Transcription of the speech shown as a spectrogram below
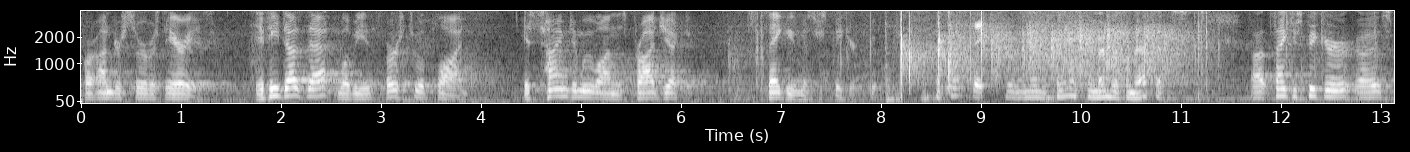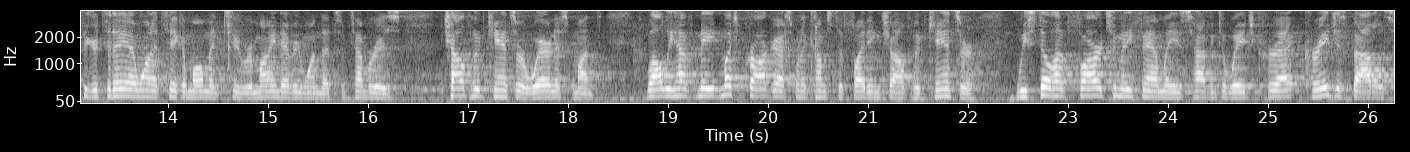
for underserviced areas. If he does that, we'll be the first to applaud. It's time to move on this project. Thank you, Mr. Speaker. For the member member from Essex. Uh, Thank you, Speaker. Uh, Speaker, today I want to take a moment to remind everyone that September is Childhood Cancer Awareness Month. While we have made much progress when it comes to fighting childhood cancer, we still have far too many families having to wage courageous battles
